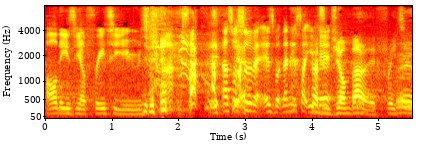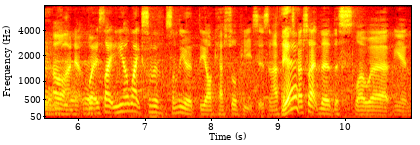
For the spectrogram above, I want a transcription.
all these, you know, free to use tracks. Like, that's what some of it is. But then it's like you Imagine hear, John Barry, free to Oh, I know, but it's like you know, like some of some of the, the orchestral pieces, and I think Yeah. especially like the the slower you know,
